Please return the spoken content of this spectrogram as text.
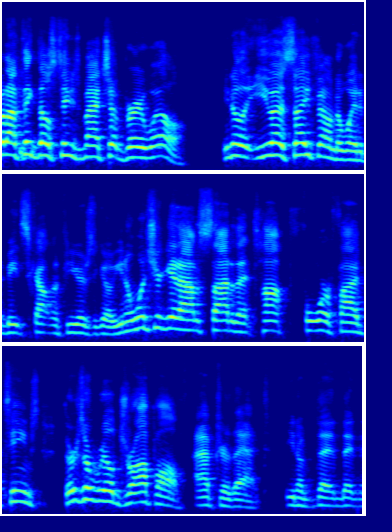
but I think those teams match up very well. You know, the USA found a way to beat Scotland a few years ago. You know, once you get outside of that top four or five teams, there's a real drop off after that. You know, that that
